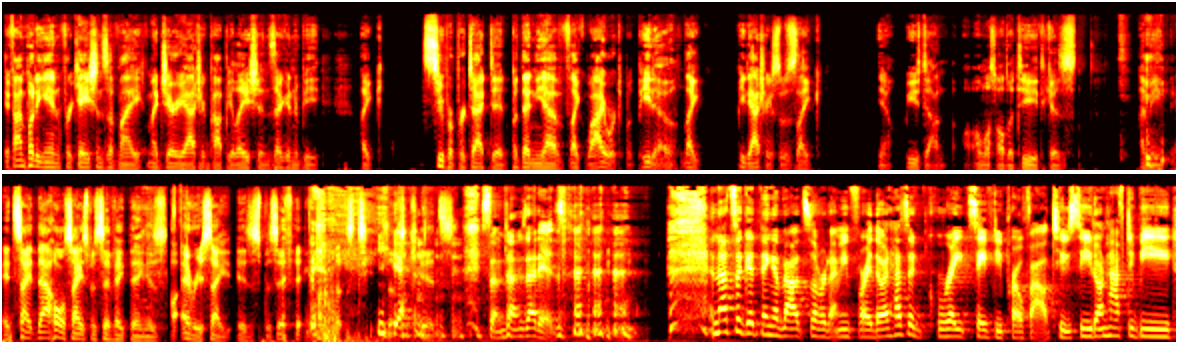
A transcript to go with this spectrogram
if I'm putting in for cases of my my geriatric populations, they're going to be like super protected. But then you have like, well, I worked with pedo, like pediatrics was like, you know, we used on almost all the teeth because I mean, it's site that whole site specific thing is every site is specific on those, teeth, those kids. Sometimes that is. and that's a good thing about silver diamine fluoride, though. It has a great safety profile too. So you don't have to be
